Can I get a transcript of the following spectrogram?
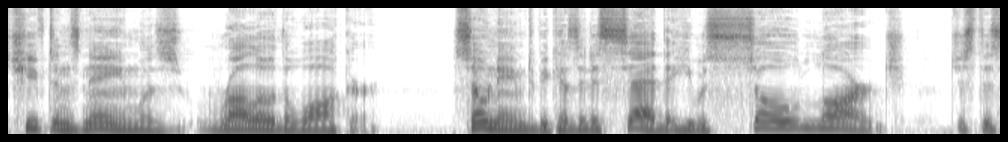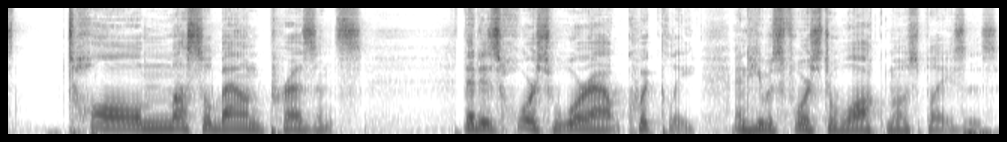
chieftain's name was Rollo the Walker, so named because it is said that he was so large, just this tall, muscle bound presence, that his horse wore out quickly and he was forced to walk most places.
